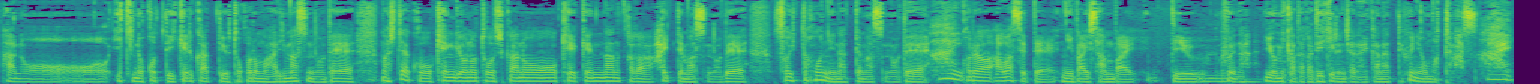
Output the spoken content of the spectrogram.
あの、生き残っていけるかっていうところもありますので、ましてやこう、兼業の投資家の経験なんかが入ってますので、そういった本になってますので、はい、これを合わせて2倍、3倍っていうふうな読み方ができるんじゃないかなっていうふうに思ってます。はい。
